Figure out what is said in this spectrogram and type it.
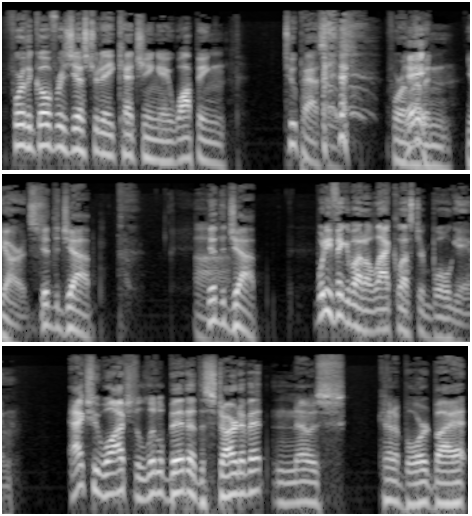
for the Gophers yesterday, catching a whopping two passes for Hey. 11 yards. Did the job. Uh, Did the job. What do you think about a lackluster bowl game? Actually, watched a little bit of the start of it, and I was kind of bored by it.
